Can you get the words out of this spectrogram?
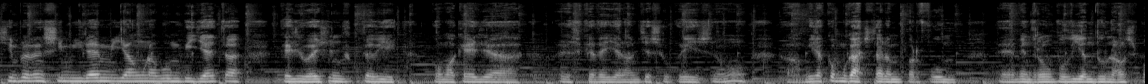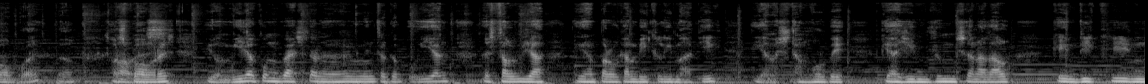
Simplement si mirem hi ha una bombilleta que llueix de dir com aquella és que deien amb Jesucrist, no? Ah, mira com gasten en perfum eh, mentre ho podien donar als pobles, eh, als pobres. pobres. Diu, mira com gasten eh, mentre que podien estalviar diguem, per al canvi climàtic i està molt bé que hi hagi llums a Nadal que indiquin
